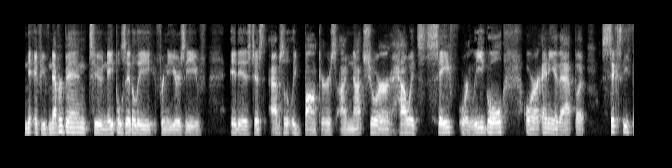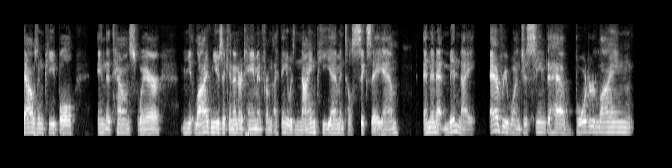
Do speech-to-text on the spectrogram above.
If you've never been to Naples, Italy for New Year's Eve, it is just absolutely bonkers. I'm not sure how it's safe or legal or any of that, but 60,000 people in the town square, live music and entertainment from I think it was 9 p.m. until 6 a.m. And then at midnight, everyone just seemed to have borderline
